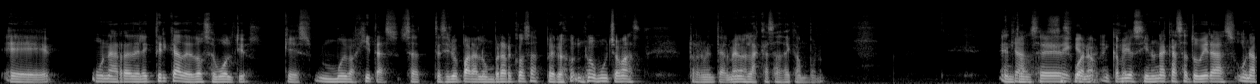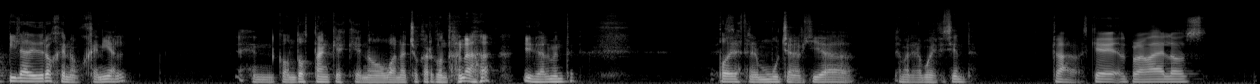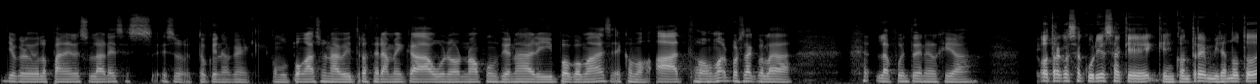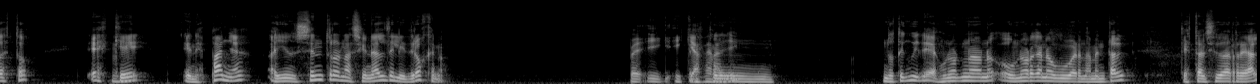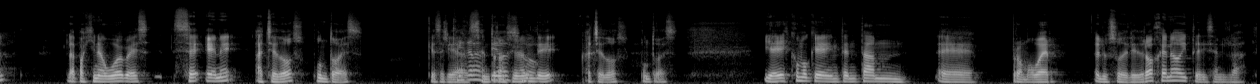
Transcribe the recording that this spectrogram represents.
eh, una red eléctrica de 12 voltios, que es muy bajita. O sea, te sirve para alumbrar cosas, pero no mucho más. Realmente, al menos las casas de campo, ¿no? Entonces, sí, bueno, no- en cambio, si en una casa tuvieras una pila de hidrógeno, genial, en- con dos tanques que no van a chocar contra nada, idealmente, podrías tener mucha energía de manera muy eficiente. Claro, es que el problema de los yo creo que de los paneles solares es eso, que, que, como pongas una vitrocerámica a un horno a funcionar y poco más, es como, ah, tomar por saco la, la fuente de energía. Otra cosa curiosa que, que encontré mirando todo esto es que en España hay un Centro Nacional del Hidrógeno. ¿Y, y qué Es hacen como allí? un- No tengo idea, es un órgano, un órgano gubernamental que está en Ciudad Real. La página web es cnh2.es, que sería ¡Qué el Centro Nacional de h2.es. Y ahí es como que intentan eh, promover el uso del hidrógeno y te dicen la-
